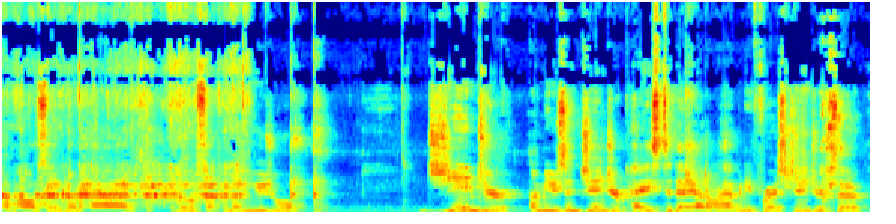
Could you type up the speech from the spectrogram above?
I'm also gonna add a little something unusual. Ginger. I'm using ginger paste today. I don't have any fresh ginger, so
